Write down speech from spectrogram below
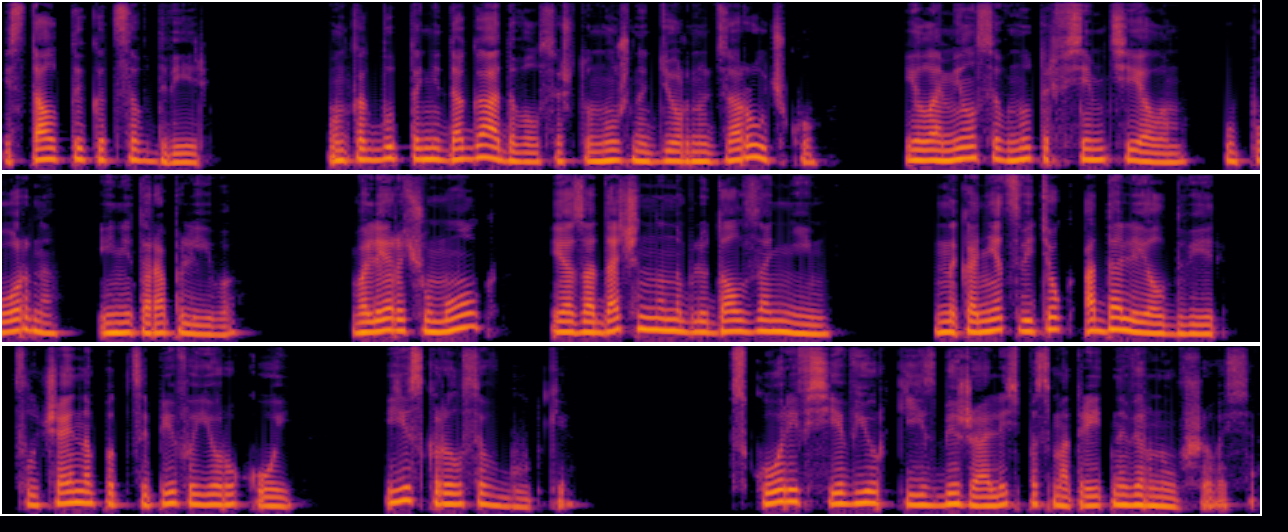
и стал тыкаться в дверь. Он как будто не догадывался, что нужно дернуть за ручку, и ломился внутрь всем телом, упорно и неторопливо. Валерыч умолк и озадаченно наблюдал за ним. Наконец Витек одолел дверь, случайно подцепив ее рукой, и скрылся в будке. Вскоре все вьюрки сбежались посмотреть на вернувшегося.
